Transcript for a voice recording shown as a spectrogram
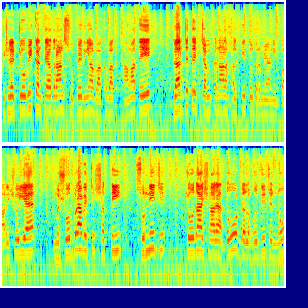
ਪਿਛਲੇ 24 ਘੰਟਿਆਂ ਦੌਰਾਨ ਸੂਬੇ ਦੀਆਂ ਵੱਖ-ਵੱਖ ਥਾਵਾਂ ਤੇ ਗਰਜ ਤੇ ਚਮਕ ਨਾਲ ਹਲਕੀ ਤੋਂ ਦਰਮਿਆਨੀ ਬਾਰਿਸ਼ ਹੋਈ ਹੈ। ਮਸ਼ੋਬਰਾ ਵਿੱਚ 36 ਸੁੰਨੀ 'ਚ 14.2 ਡਲਹੌਜ਼ੀ 'ਚ 9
